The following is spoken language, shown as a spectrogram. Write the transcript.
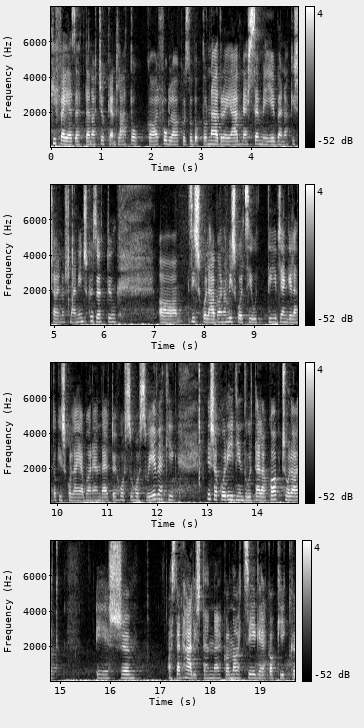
kifejezetten a csökkent látókkal foglalkozó dr. Nádrai Ágnes személyében, aki sajnos már nincs közöttünk, az iskolában, a Miskolci úti gyengélátok iskolájában rendelt ő hosszú-hosszú évekig, és akkor így indult el a kapcsolat, és aztán hál' Istennek a nagy cégek, akik,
